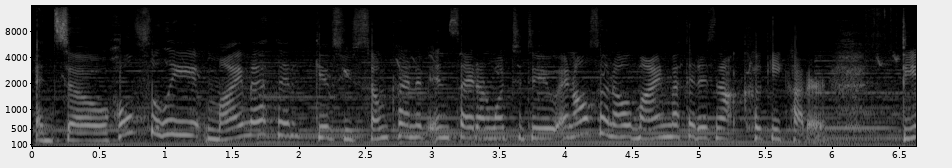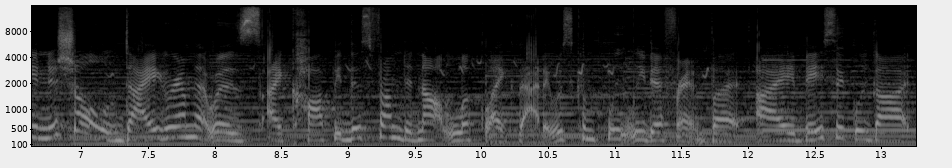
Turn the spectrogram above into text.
And so hopefully my method gives you some kind of insight on what to do. And also know my method is not cookie cutter. The initial diagram that was I copied this from did not look like that. It was completely different, but I basically got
